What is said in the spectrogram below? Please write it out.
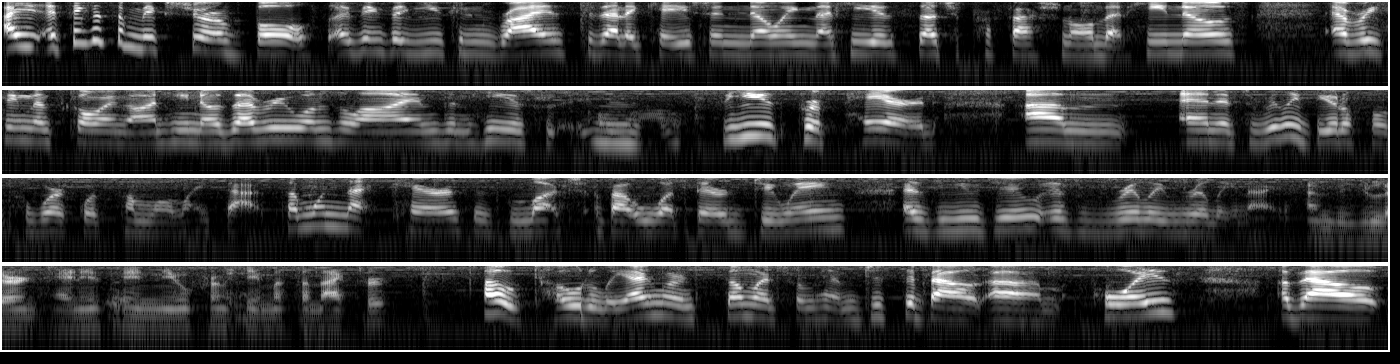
I, I think it's a mixture of both. I think that you can rise to that occasion knowing that he is such a professional, that he knows everything that's going on, he knows everyone's lines, and he is he is prepared. Um, and it's really beautiful to work with someone like that. Someone that cares as much about what they're doing as you do is really, really nice. And did you learn anything new from him as an actor? Oh, totally. I learned so much from him just about um, poise, about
